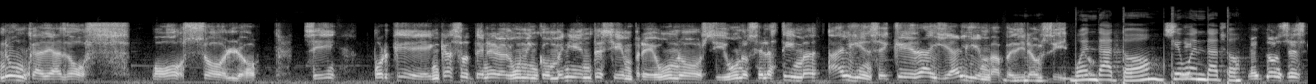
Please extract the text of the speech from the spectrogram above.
nunca de a dos o solo, ¿sí? porque en caso de tener algún inconveniente, siempre uno, si uno se lastima, alguien se queda y alguien va a pedir auxilio. Buen dato, qué buen dato. Entonces,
